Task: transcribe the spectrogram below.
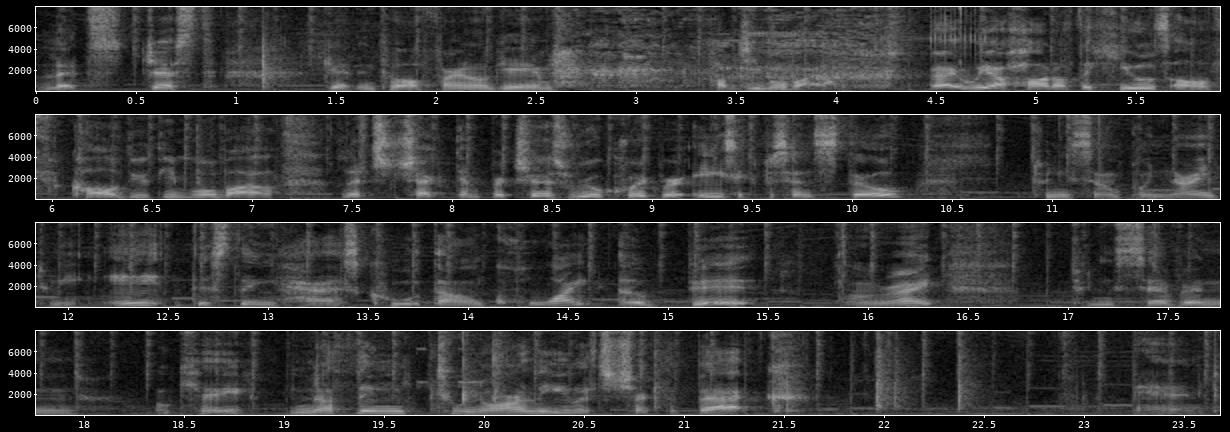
let's just get into our final game PUBG Mobile Right, we are hot off the heels of Call of Duty Mobile. Let's check temperatures real quick. We're 86% still. 27.9, 28. This thing has cooled down quite a bit. All right, 27. Okay, nothing too gnarly. Let's check the back. And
